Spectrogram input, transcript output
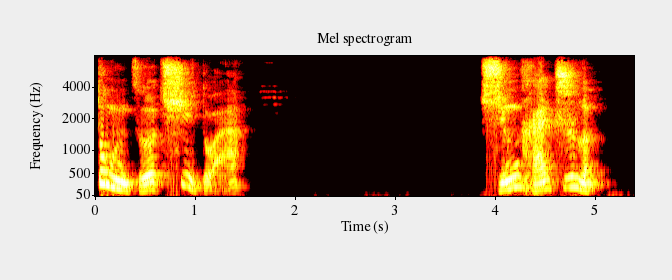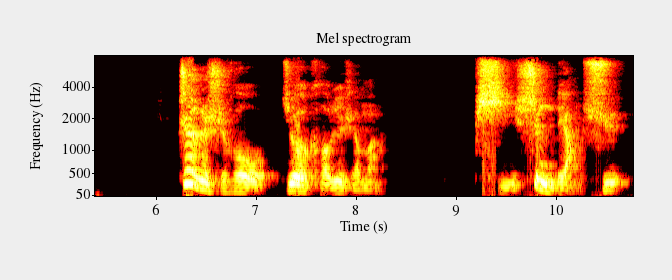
动则气短，形寒肢冷，这个时候就要考虑什么？脾肾两虚。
